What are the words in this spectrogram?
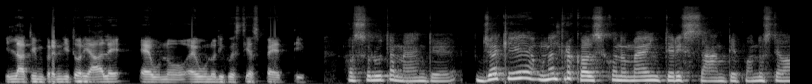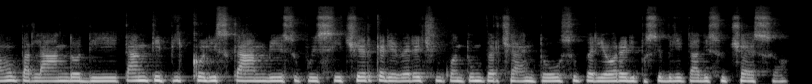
il lato imprenditoriale è uno, è uno di questi aspetti. Assolutamente, già che un'altra cosa secondo me interessante quando stavamo parlando di tanti piccoli scambi su cui si cerca di avere il 51% o superiore di possibilità di successo.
